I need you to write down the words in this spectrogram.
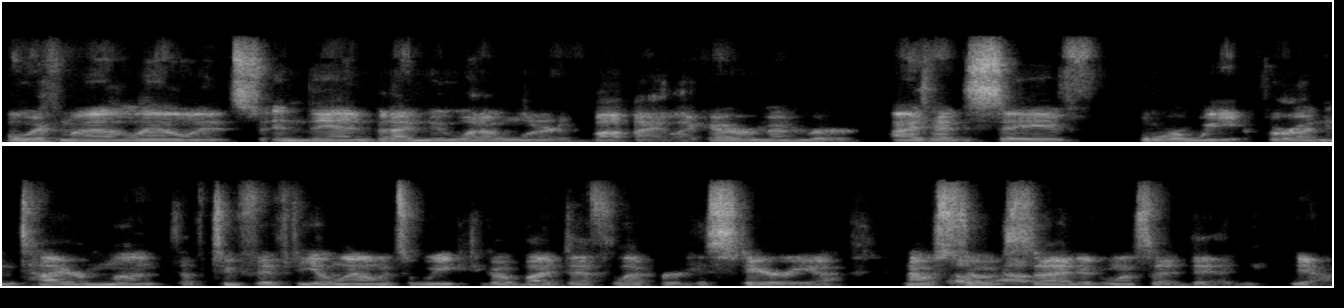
with my allowance and then, but I knew what I wanted to buy. Like I remember I had to save four week for an entire month of 250 allowance a week to go buy Def Leppard Hysteria. I was so Oh, wow. excited once I did. Yeah.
